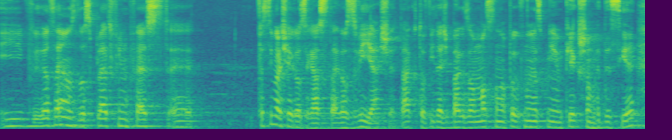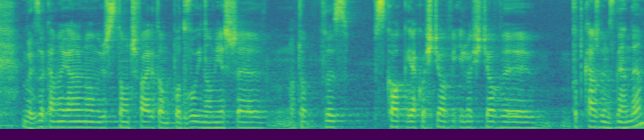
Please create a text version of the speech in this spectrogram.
I wracając do Splat Film Fest, festiwal się rozrasta, rozwija się, tak? To widać bardzo mocno, no porównując, nie wiem, pierwszą edycję, kameralną, już z tą czwartą, podwójną jeszcze, no to, to jest skok jakościowy, ilościowy pod każdym względem.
